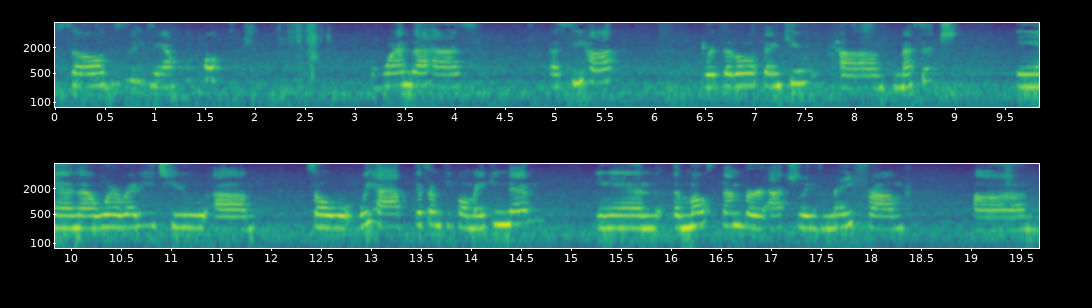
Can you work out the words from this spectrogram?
so this is an example one that has a Seahawk with a little thank you um, message. And uh, we're ready to, um, so we have different people making them. And the most number actually is made from um,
